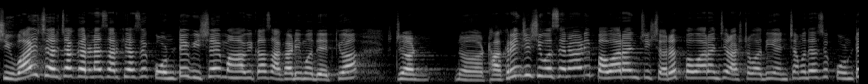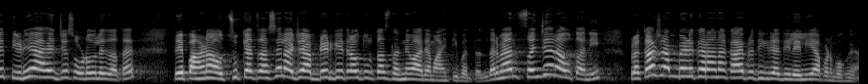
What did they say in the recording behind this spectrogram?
शिवाय चर्चा करण्यासारखे असे कोणते विषय महाविकास आघाडीमध्ये आहेत? किंवा ठाकरेंची शिवसेना आणि पवारांची शरद पवारांची राष्ट्रवादी यांच्यामध्ये असे कोणते तिढे आहेत जे सोडवले जात आहेत? ते पाहणं औत्सुक्याचं असेल. अजय अपडेट घेत राहू तुर्तास. धन्यवाद या माहितीबद्दल. दरम्यान संजय राऊतांनी प्रकाश आंबेडकरांना काय प्रतिक्रिया दिलेली आपण बघूया.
